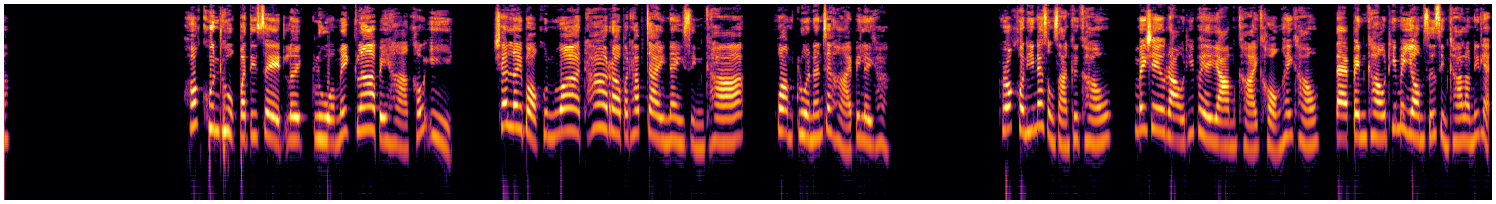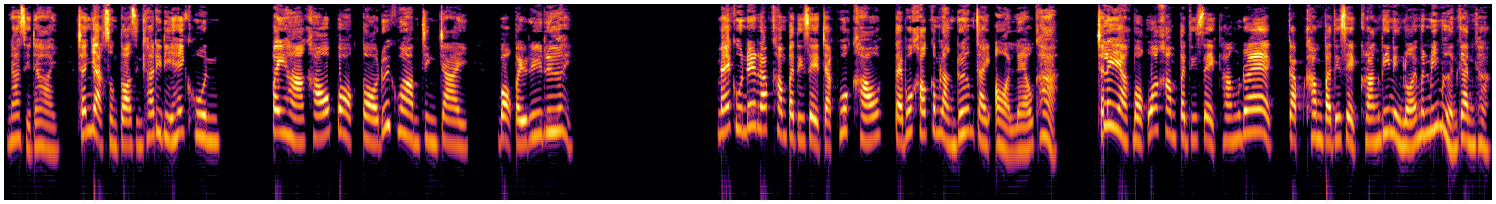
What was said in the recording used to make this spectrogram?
เพราะคุณถูกปฏิเสธเลยกลัวไม่กล้าไปหาเขาอีก ฉันเลยบอกคุณว่าถ้าเราประทับใจในสินค้า ความกลัวนั้นจะหายไปเลยค่ะ เพราะคนที่น่าสงสารคือเขา ไม่ใช่เราที่พยายามขายของให้เขา แต่เป็นเขาที่ไม่ยอมซื้อสินค้าเรานี่แหละน่าเสียดาย ฉันอยากส่งต่อสินค้าดีๆให้คุณ ไปหาเขาบอกต่อด้วยความจริงใจ บอกไปเรื่อยๆแม้คุณได้รับคำปฏิเสธจากพวกเขา แต่พวกเขากำลังเริ่มใจอ่อนแล้วค่ะ ฉันเลยอยากบอกว่าคำปฏิเสธครั้งแรก กับคำปฏิเสธครั้งที่หนึ่งร้อยมันไม่เหมือนกันค่ะ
